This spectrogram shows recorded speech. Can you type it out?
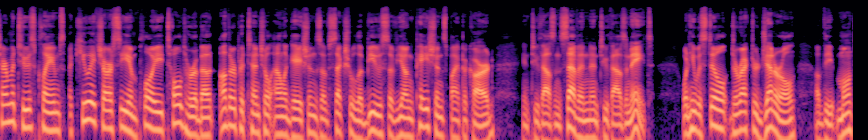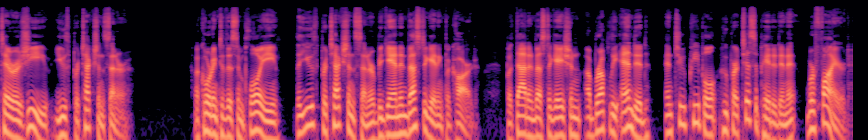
Thermitus claims a QHRC employee told her about other potential allegations of sexual abuse of young patients by Picard in 2007 and 2008, when he was still Director General of the Montérégie Youth Protection Center. According to this employee, the Youth Protection Center began investigating Picard, but that investigation abruptly ended and two people who participated in it were fired.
